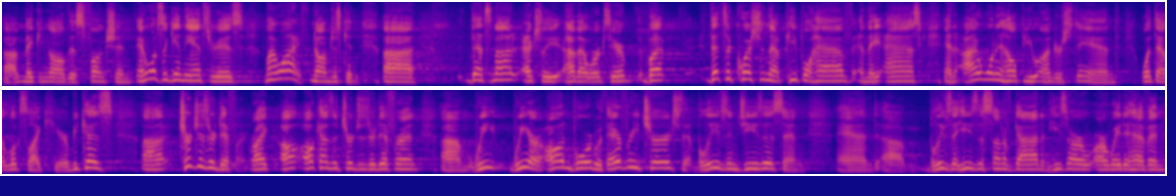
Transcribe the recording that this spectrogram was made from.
uh, making all this function? And once again, the answer is my wife. No, I'm just kidding. Uh, that's not actually how that works here. But that's a question that people have and they ask, and I want to help you understand what that looks like here because uh, churches are different, right? All, all, kinds of churches are different. Um, we, we are on board with every church that believes in Jesus and, and um, believes that He's the Son of God and He's our, our way to heaven.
